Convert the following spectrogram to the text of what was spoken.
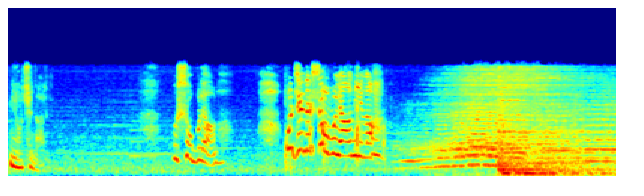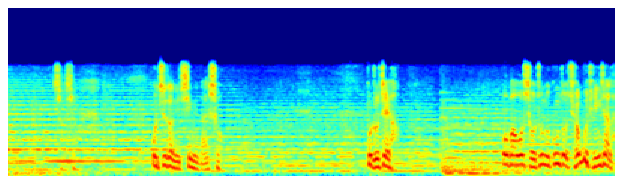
你要去哪里？我受不了了，我真的受不了你了。小香，我知道你心里难受，不如这样，我把我手中的工作全部停下来。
